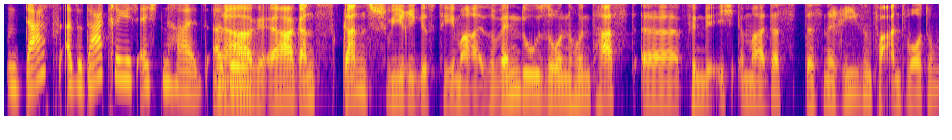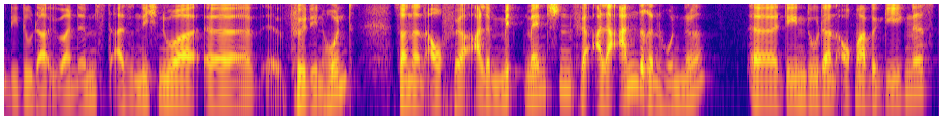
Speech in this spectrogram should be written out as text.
Und das, also da kriege ich echt einen Hals. Also, ja, ja, ganz, ganz schwieriges Thema. Also wenn du so einen Hund hast, äh, finde ich immer, dass das eine Riesenverantwortung, die du da übernimmst. Also nicht nur äh, für den Hund, sondern auch für alle Mitmenschen, für alle anderen Hunde, äh, denen du dann auch mal begegnest.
